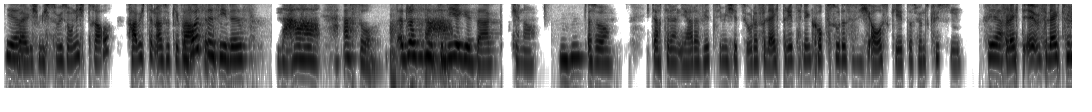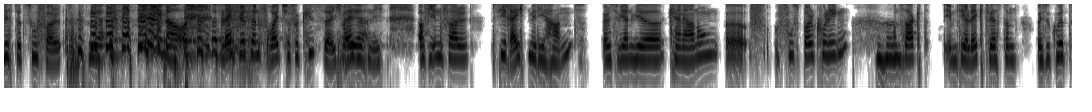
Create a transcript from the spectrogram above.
ja. weil ich mich sowieso nicht traue, habe ich dann also gewartet. Wusste sie das? Na. Ach so, du hast es nur zu dir gesagt. Genau. Mhm. Also ich dachte dann, ja, da wird sie mich jetzt, oder vielleicht dreht sie den Kopf so, dass es sich ausgeht, dass wir uns küssen. Ja. Vielleicht, äh, vielleicht will es der Zufall. Ja, genau. vielleicht wird es ein freudscher Verküsser, ich weiß ja. es nicht. Auf jeden Fall, sie reicht mir die Hand, als wären wir, keine Ahnung, äh, Fußballkollegen mhm. und sagt, im Dialekt wäre es dann, also gut,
